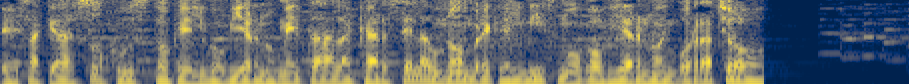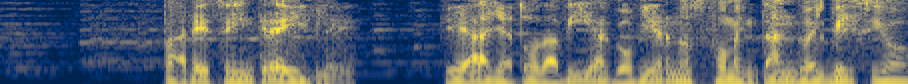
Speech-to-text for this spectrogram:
¿Es acaso justo que el gobierno meta a la cárcel a un hombre que el mismo gobierno emborrachó? Parece increíble. Que haya todavía gobiernos fomentando el vicio,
